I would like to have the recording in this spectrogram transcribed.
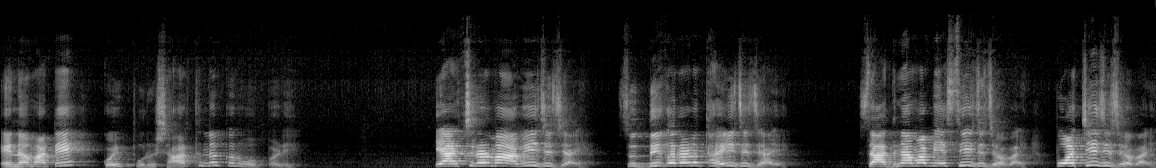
એના માટે કોઈ પુરુષાર્થ ન કરવો પડે. એ આચરણમાં આવી જ જાય. શુદ્ધિકરણ થઈ જ જાય. સાધનામાં બેસી જ જવાય. પહોંચી જ જવાય.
